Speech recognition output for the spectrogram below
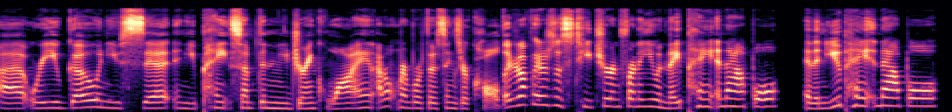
Uh, where you go and you sit and you paint something and you drink wine. I don't remember what those things are called. Like there's this teacher in front of you and they paint an apple and then you paint an apple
